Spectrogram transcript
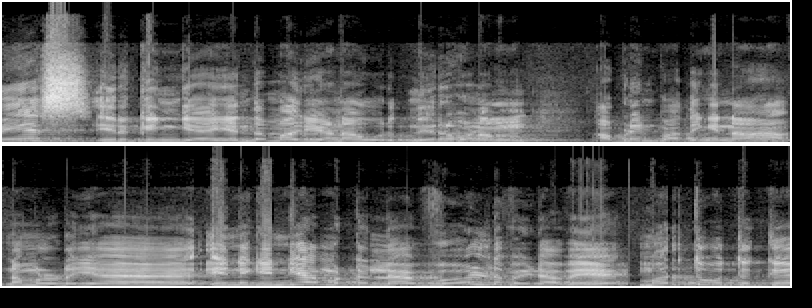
பேஸ் இருக்குங்க எந்த மாதிரியான ஒரு நிறுவனம் அப்படின்னு பார்த்தீங்கன்னா நம்மளுடைய இன்னைக்கு இந்தியா மட்டும் இல்லை வேர்ல்டு வைடாவே மருத்துவத்துக்கு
